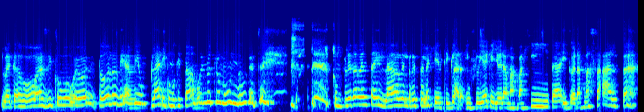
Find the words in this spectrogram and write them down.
La cagó así como, weón, todos los días había un plan y como que estábamos en nuestro mundo, ¿cachai? Completamente aislado del resto de la gente. Y claro, influía que yo era más bajita y tú eras más alta.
